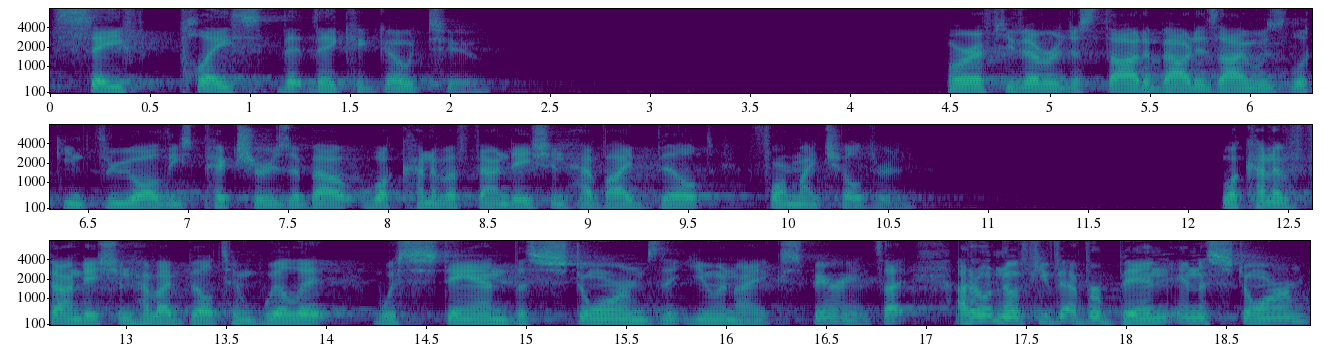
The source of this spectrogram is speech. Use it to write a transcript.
safe place that they could go to. Or if you've ever just thought about, as I was looking through all these pictures, about what kind of a foundation have I built for my children? What kind of foundation have I built, and will it withstand the storms that you and I experience? I, I don't know if you've ever been in a storm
